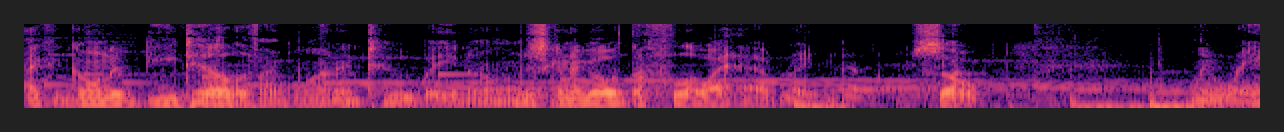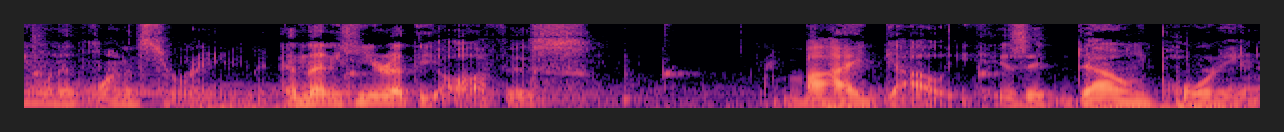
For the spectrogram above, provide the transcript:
I could go into detail if I wanted to, but you know, I'm just gonna go with the flow I have right now. So, only rain when it wants to rain. And then here at the office, by golly, is it downpouring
